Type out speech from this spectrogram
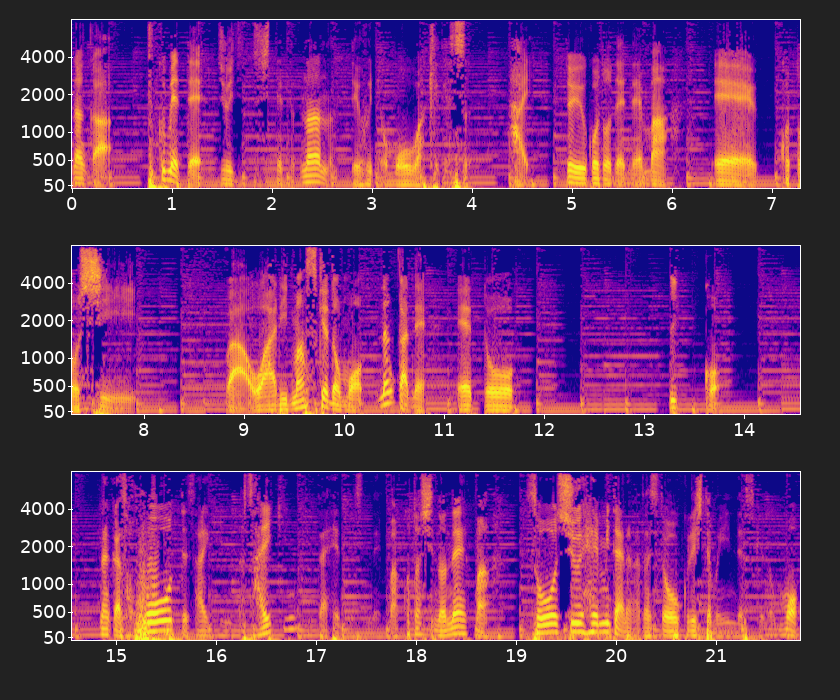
なんか含めて充実してたな、なんていうふうに思うわけです。はい。ということでね、まあ、えー、今年は終わりますけども、なんかね、えっ、ー、と、一個、なんか、ほーって最近、最近大変ですね。まあ今年のね、まあ総集編みたいな形でお送りしてもいいんですけども、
